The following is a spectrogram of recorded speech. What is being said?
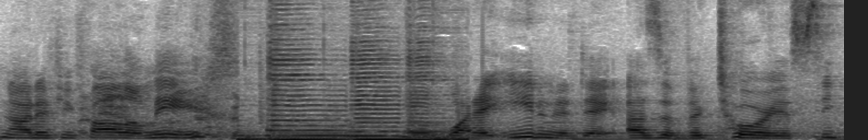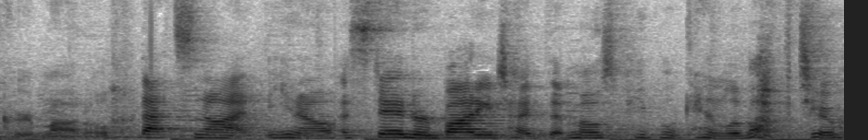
Not if you follow me what I eat in a day as a Victoria's Secret model. That's not, you know, a standard body type that most people can live up to.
